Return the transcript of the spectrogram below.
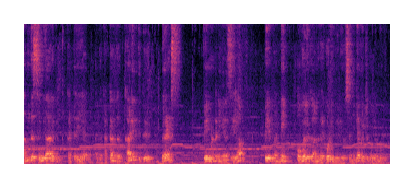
அந்த செமினாருக்கு கட்டிய அந்த கட்டணத்தை கழித்துட்டு பேலன்ஸ் பேமெண்ட்டை நீங்க செய்யலாம்? பே பண்ணி உங்களுக்கான ரெக்கார்டிங் வீடியோஸ் நீங்க பெற்றுக்கொள்ள முடியும்.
